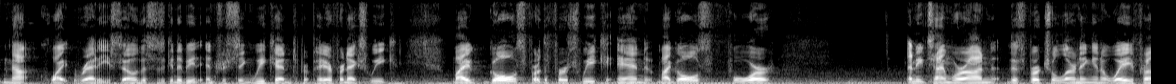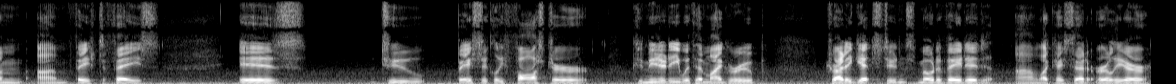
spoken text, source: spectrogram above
not quite ready. So, this is going to be an interesting weekend to prepare for next week. My goals for the first week and my goals for anytime we're on this virtual learning and away from face to face is to basically foster community within my group, try to get students motivated, um, like I said earlier.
